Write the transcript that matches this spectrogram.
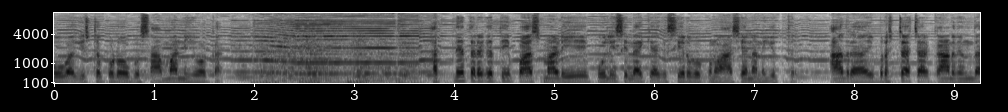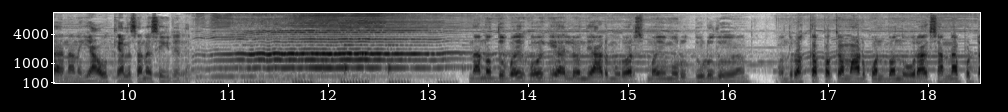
ಬಹುವಾಗಿ ಇಷ್ಟಪಡೋ ಒಬ್ಬ ಸಾಮಾನ್ಯ ಯುವಕ. ಹತ್ತನೇ ತರಗತಿ ಪಾಸ್ ಮಾಡಿ ಪೊಲೀಸ್ ಇಲಾಖೆಯಾಗ ಸೇರ್ಬೇಕು ಅನ್ನೋ ಆಸೆ ನನಗಿತ್ತು. ಆದ್ರೆ ಈ ಭ್ರಷ್ಟಾಚಾರ ಕಾರಣದಿಂದ ನನಗೆ ಯಾವ ಕೆಲಸನೇ ಸಿಗಲಿಲ್ಲ. ನಾನು ದುಬೈಗೆ ಹೋಗಿ ಅಲ್ಲಿ ಒಂದು ಎರಡು ಮೂರು ವರ್ಷ ಮೈ ಮೂರು ದುಡಿದು ಒಂದು ರೊಕ್ಕ ಪಕ್ಕ ಮಾಡ್ಕೊಂಡು ಬಂದು ಊರಾಗ ಸಣ್ಣ ಪುಟ್ಟ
